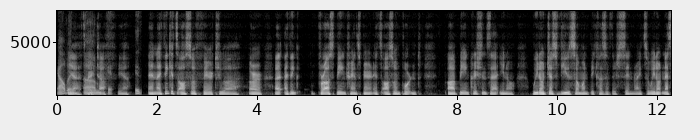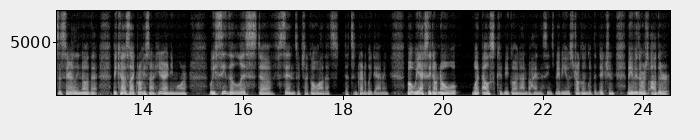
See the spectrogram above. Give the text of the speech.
Alvin. Yeah, it's very um, tough. It, yeah, it, and I think it's also fair to, uh, or I, I think for us being transparent, it's also important, uh, being Christians that you know we don't just view someone because of their sin, right? So we don't necessarily know that because like Ravi's not here anymore, we see the list of sins, which like, oh wow, that's that's incredibly damning. But we actually don't know what else could be going on behind the scenes. Maybe he was struggling with addiction. Maybe there was other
